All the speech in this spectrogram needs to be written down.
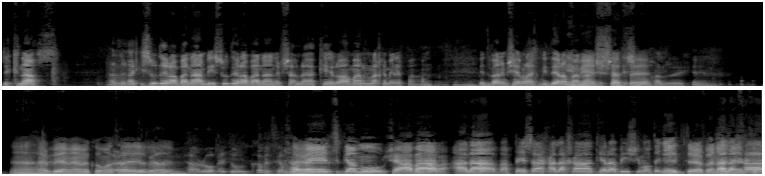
זה קנס. אז זה רק איסודי רבנן, באיסודי רבנן אפשר להקל, לא אמרנו לכם אלף פעם. בדברים שהם רק מדי רבנן, אפשר ספק. לסמוך על זה, כן. אה, הרבה מהמקומות האלו על הם... תערובת או חמץ גמור? חמץ גמור שעבר עליו הפסח הלכה כרבי שמעון, תגיד, אה, הלכה.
